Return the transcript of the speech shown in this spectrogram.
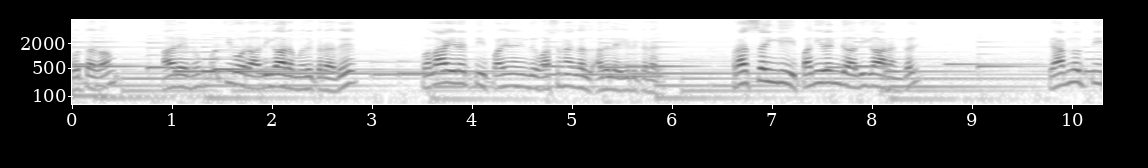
புத்தகம். அதில் முப்பத்தி ஒரு அதிகாரம் இருக்கிறது. தொள்ளாயிரத்தி பதினைந்து வசனங்கள் அதில் இருக்கிறது. பிரசங்கி பனிரெண்டு அதிகாரங்கள் இரநூத்தி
